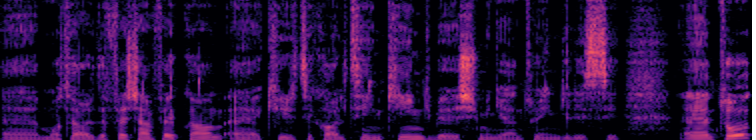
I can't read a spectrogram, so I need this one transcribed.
مترادفش هم فکر کنم critical thinking بهش میگن تو انگلیسی. تو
